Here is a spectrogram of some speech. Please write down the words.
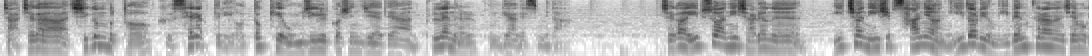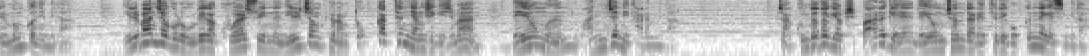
자, 제가 지금부터 그 세력들이 어떻게 움직일 것인지에 대한 플랜을 공개하겠습니다. 제가 입수한 이 자료는 2024년 이더리움 이벤트라는 제목의 문건입니다. 일반적으로 우리가 구할 수 있는 일정표랑 똑같은 양식이지만 내용은 완전히 다릅니다. 자, 군더더기 없이 빠르게 내용 전달해 드리고 끝내겠습니다.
